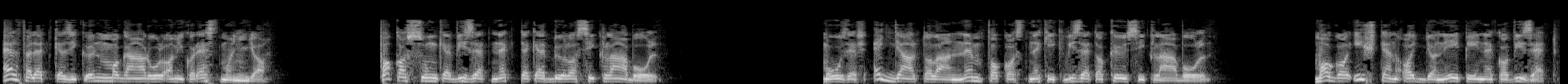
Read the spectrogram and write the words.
Elfeledkezik önmagáról, amikor ezt mondja. Fakasszunk-e vizet nektek ebből a sziklából? Mózes egyáltalán nem fakaszt nekik vizet a kősziklából. Maga Isten adja népének a vizet.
